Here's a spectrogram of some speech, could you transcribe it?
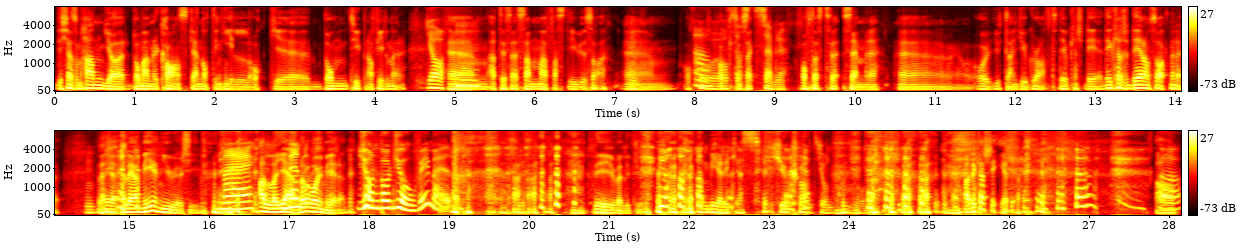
det känns som han gör de amerikanska Notting Hill och eh, de typerna av filmer. Ja, Eh, Mm. Att det är så här samma fast i USA. Mm. Eh, och, Ja. och och oftast sagt, sämre. oftast sä- sämre eh, och utan Hugh Grant. Det är kanske det, det, är kanske det de saknade. Mm. Eller, eller är jag med i New Year's Eve? Nej, Alla jävlar Men- var ju med i den. John Bon Jovi är med i den. det är ju väldigt kul. Amerikas Hugh Grant, John Bon Jovi. ja, det kanske är det. Ja,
